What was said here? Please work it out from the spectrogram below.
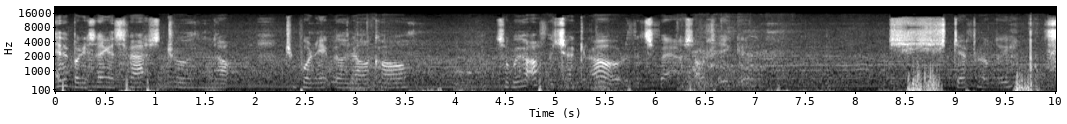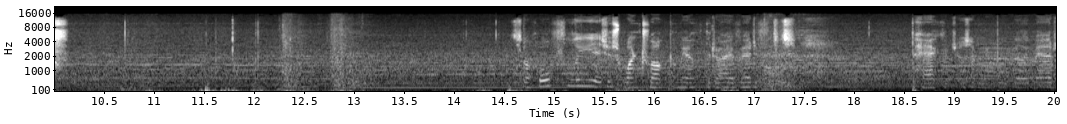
Everybody's saying it's faster than that 2.8 million dollar car. So we have to check it out. If it's fast, I'll take it. Definitely. So hopefully it's just one truck and we have to drive. If it's packages, I'm gonna be really mad.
